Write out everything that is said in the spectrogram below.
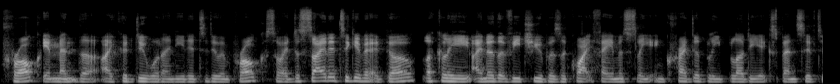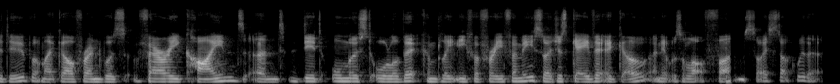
prog. It meant that I could do what I needed to do in prog. So I decided to give it a go. Luckily, I know that VTubers are quite famously incredibly bloody expensive to do, but my girlfriend was very kind and did almost all of it completely for free for me. So I just gave it a go and it was a lot of fun. So I stuck with it.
